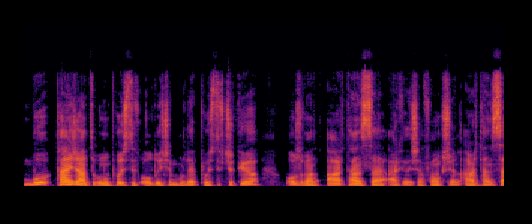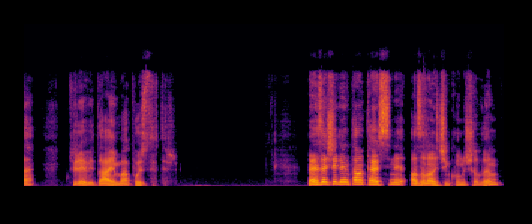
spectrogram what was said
Bu tanjantı bunun pozitif olduğu için burada pozitif çıkıyor. O zaman artansa arkadaşlar fonksiyon artansa türevi daima pozitiftir. Benzer şeylerin tam tersini azalan için konuşalım.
